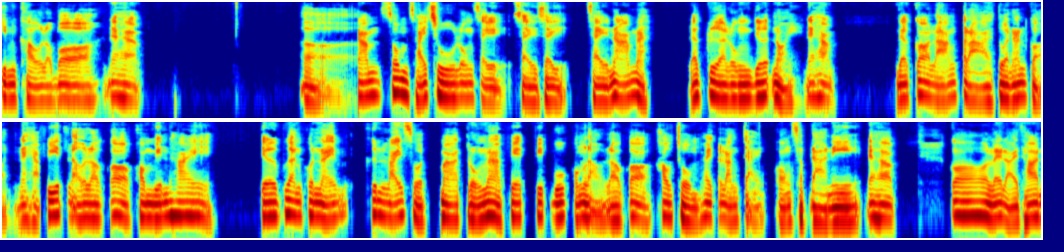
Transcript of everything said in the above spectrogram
กินเข่าวระบอนะครับเอ่อน้ำส้มสายชูลงใส่ใส่ใส่ใส่น้ำนะแล้วเกลือลงเยอะหน่อยนะครับ แล้วก็ล้างปลาตัวนั้นก่อนนะครับฟีดเราเราก็คอมเมนต์ให้ เจอเพื่อนคนไหน ขึ้นไลฟ์สดมาตรงหน้าเฟซเฟซบุ๊กของเรา เราก็เข้าชมให้กำลังใจของสัปดาห์นี้นะครับ ก็หลาย ๆ ท่าน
